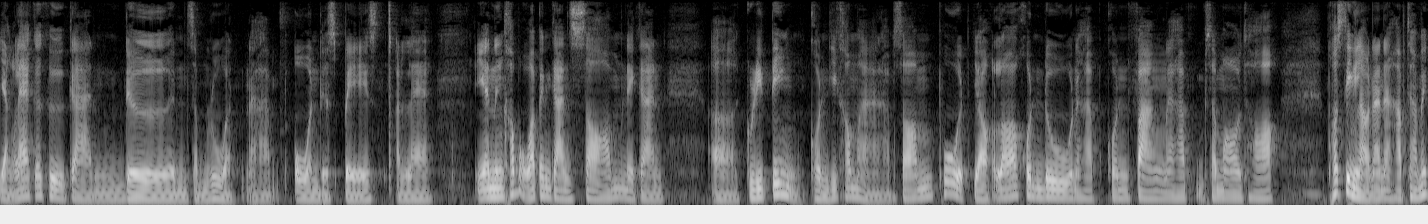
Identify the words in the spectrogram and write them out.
อย่างแรกก็คือการเดินสำรวจนะครับ own the space อันแรก อีกอันนึงเขาบอกว่าเป็นการซ้อมในการ greeting คนที่เข้ามาครับซ้อมพูดหยอกล้อคนดูนะครับ คนฟังนะครับ small talk เพราะสิ่งเหล่านั้นนะครับทำให้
